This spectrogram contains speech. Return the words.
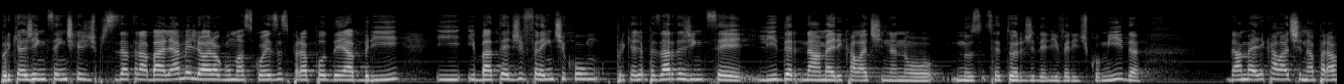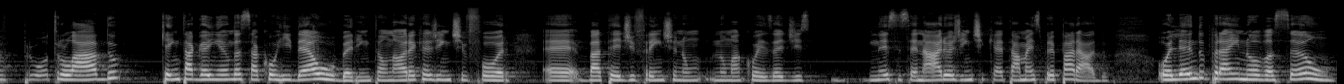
porque a gente sente que a gente precisa trabalhar melhor algumas coisas para poder abrir e, e, bater de frente com. Porque, apesar da gente ser líder na América Latina no, no setor de delivery de comida, da América Latina para o outro lado, quem está ganhando essa corrida é a Uber. Então, na hora que a gente for é, bater de frente num, numa coisa de, nesse cenário, a gente quer estar tá mais preparado. Olhando para a inovação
